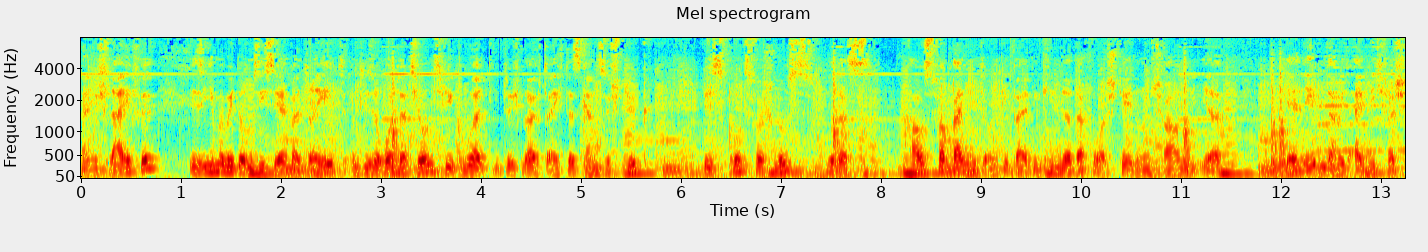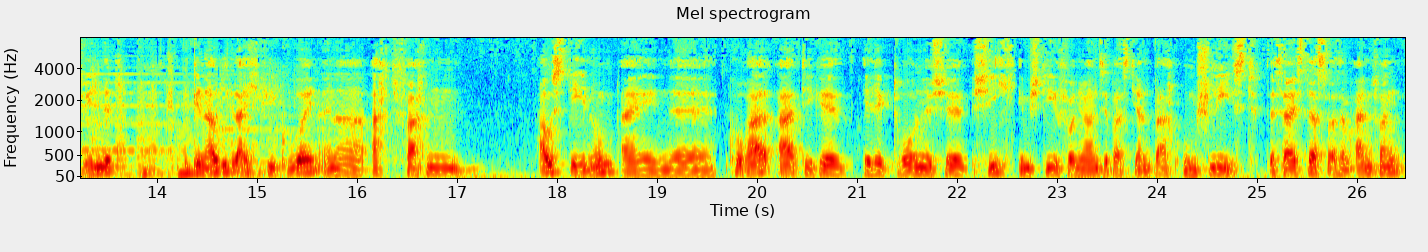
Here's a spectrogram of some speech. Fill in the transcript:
eine Schleife, die sich immer wieder um sich selber dreht. Und diese Rotationsfigur, die durchläuft eigentlich das ganze Stück bis kurz vor Schluss, wo das Haus verbrennt und die beiden Kinder davor stehen und schauen, wie ihr, ihr Leben damit eigentlich verschwindet. Genau die gleiche Figur in einer achtfachen Ausdehnung eine choralartige elektronische Schicht im Stil von Johann Sebastian Bach umschließt. Das heißt, das, was am Anfang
